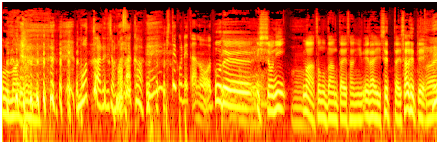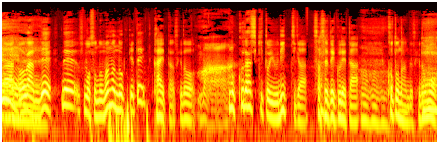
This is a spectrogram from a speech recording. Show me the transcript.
おるな もっとあれでしょまさか。えー、来てくれたの？ってそれで一緒に、まあその団体さんにえらい接待されて、はい。あー拝んででもうそのまま乗っけて帰ったんですけどまあ。もう倉敷という立地がさせてくれたことなんですけども、え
